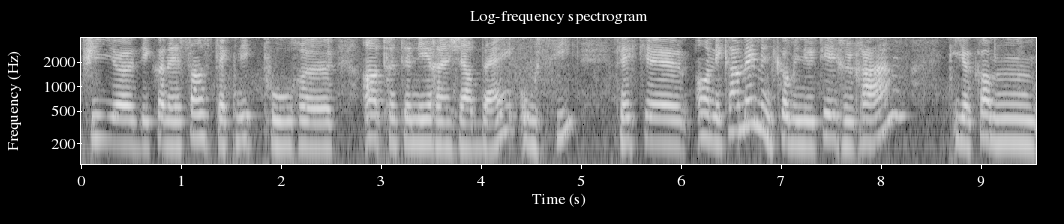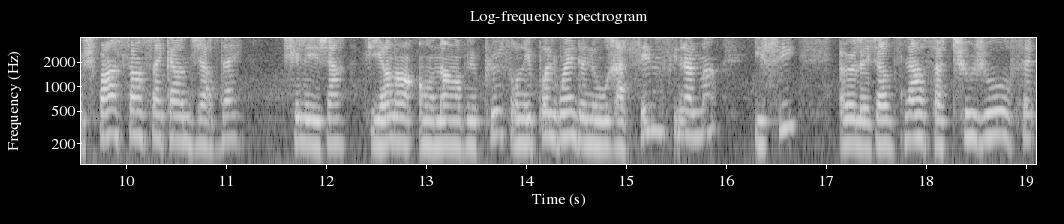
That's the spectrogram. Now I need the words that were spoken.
Puis a des connaissances techniques pour euh, entretenir un jardin aussi. Fait que on est quand même une communauté rurale. Il y a comme, je pense, 150 jardins chez les gens. Puis on en, on en veut plus. On n'est pas loin de nos racines finalement ici. Euh, le jardinage, ça a toujours fait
